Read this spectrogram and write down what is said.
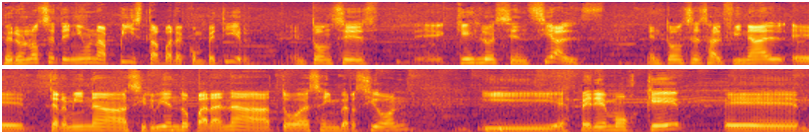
pero no se tenía una pista para competir. Entonces, eh, ¿qué es lo esencial? Entonces al final eh, termina sirviendo para nada toda esa inversión y esperemos que eh,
